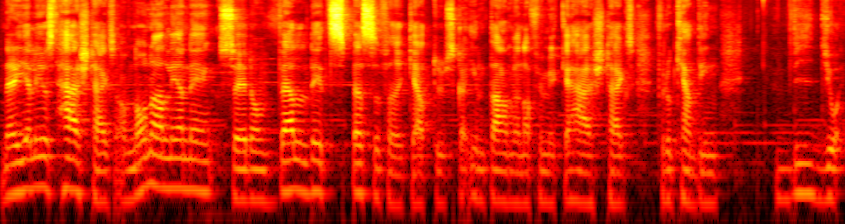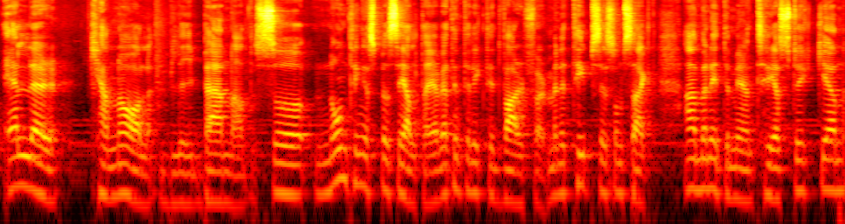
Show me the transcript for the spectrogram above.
När det gäller just hashtags, av någon anledning så är de väldigt specifika att du ska inte använda för mycket hashtags för då kan din video eller kanal bli bannad. Så någonting är speciellt där, jag vet inte riktigt varför. Men ett tips är som sagt, använd inte mer än tre stycken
